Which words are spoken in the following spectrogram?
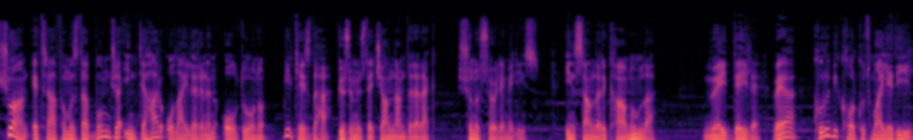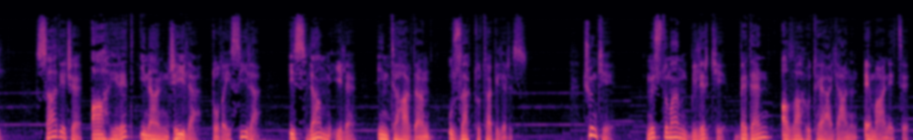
şu an etrafımızda bunca intihar olaylarının olduğunu bir kez daha gözümüzde canlandırarak şunu söylemeliyiz. İnsanları kanunla, müeydeyle veya kuru bir korkutmayla değil, sadece ahiret inancıyla, dolayısıyla İslam ile intihardan uzak tutabiliriz. Çünkü Müslüman bilir ki beden Allahu Teala'nın emaneti.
